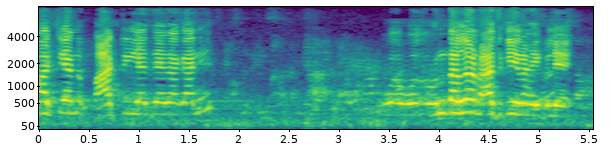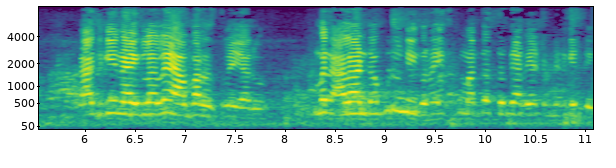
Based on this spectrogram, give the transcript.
పార్టీ అన్న పార్టీ ఏదైనా కానీ ఉందల్లో రాజకీయ నాయకులే. రాజకీయ నాయకులలో వ్యాపారస్తులు అయ్యారు మరి అలాంటప్పుడు నీకు రైతుకు మద్దతు ధర రేటు పెరిగింది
